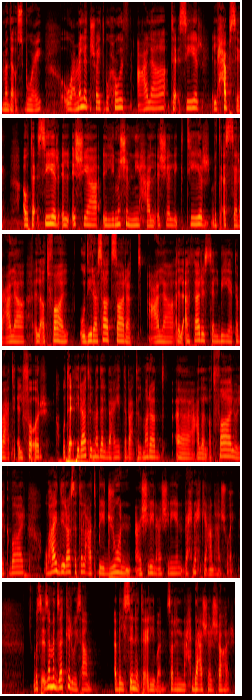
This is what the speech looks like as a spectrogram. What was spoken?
مدى أسبوعي وعملت شوية بحوث على تأثير الحبسة أو تأثير الأشياء اللي مش منيحة الأشياء اللي كتير بتأثر على الأطفال. ودراسات صارت على الآثار السلبية تبعت الفقر وتأثيرات المدى البعيد تبعت المرض. على الأطفال والكبار. وهاي الدراسة طلعت بجون 2020 رح نحكي عنها شوي. بس إذا متذكر وسام قبل سنة تقريبا صار لنا 11 شهر.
